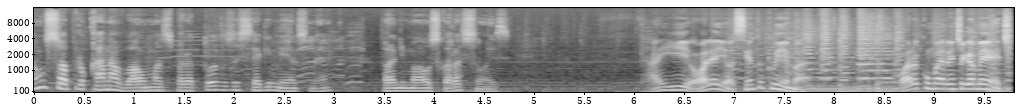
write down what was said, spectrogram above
não só para o carnaval, mas para todos os segmentos, né? Para animar os corações. Tá aí, olha aí, ó, senta o clima. Bora como era antigamente.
